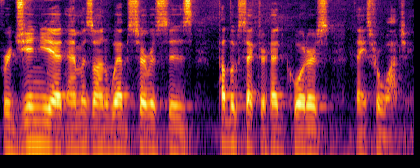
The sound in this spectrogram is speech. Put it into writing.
Virginia at Amazon Web Services Public Sector Headquarters. Thanks for watching.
